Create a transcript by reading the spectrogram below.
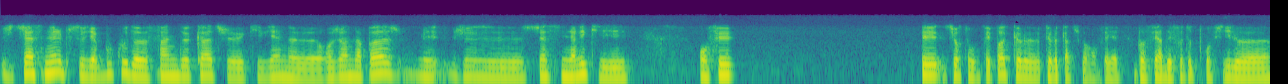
je tiens à signaler parce qu'il y a beaucoup de fans de catch euh, qui viennent euh, rejoindre la page, mais je, tiens à signaler qu'on fait et surtout on fait pas que le, que le catch. On fait on peut faire des photos de profil euh,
